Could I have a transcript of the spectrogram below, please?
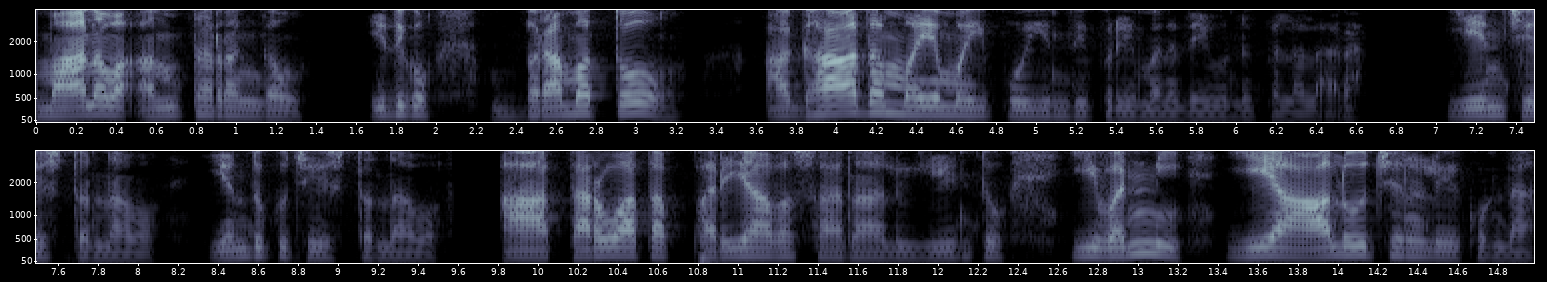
మానవ అంతరంగం ఇదిగో భ్రమతో అగాధమయమైపోయింది ప్రేమన దేవుని పిల్లలారా. ఏం చేస్తున్నామో ఎందుకు చేస్తున్నామో ఆ తర్వాత పర్యావసానాలు ఏంటో ఇవన్నీ ఏ ఆలోచన లేకుండా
